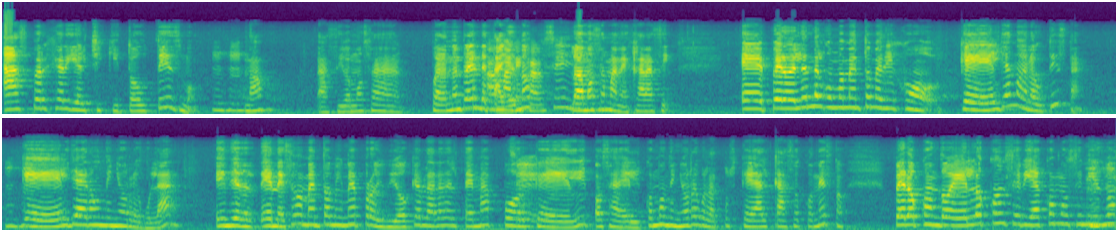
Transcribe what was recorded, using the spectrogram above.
Asperger y el chiquito autismo, Ujú. ¿no? Así vamos a, para no entrar en detalles, manejar, ¿no? sí. Lo vamos a manejar así. Eh, pero él en algún momento me dijo que él ya no era autista, que él ya era un niño regular. En, en ese momento a mí me prohibió que hablara del tema porque él, o sea, él como niño regular, pues qué al caso con esto. Pero cuando él lo concebía como sí mismo,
